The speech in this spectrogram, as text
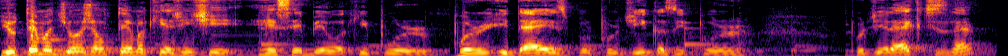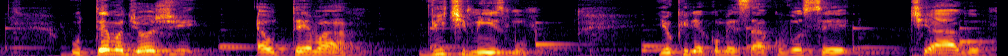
E o tema de hoje é um tema que a gente recebeu aqui por, por ideias, por, por dicas e por, por directs, né? O tema de hoje é o tema vitimismo. E eu queria começar com você, Tiago,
